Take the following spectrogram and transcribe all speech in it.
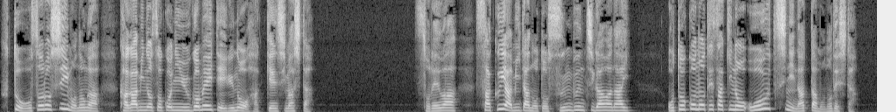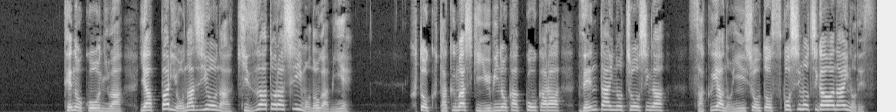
ふと恐ろしいものが鏡の底にうごめいているのを発見しました。それは昨夜見たのと寸分違わない男の手先の大写しになったものでした。手の甲にはやっぱり同じような傷跡らしいものが見え、太くたくましき指の格好から全体の調子が昨夜の印象と少しも違わないのです。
